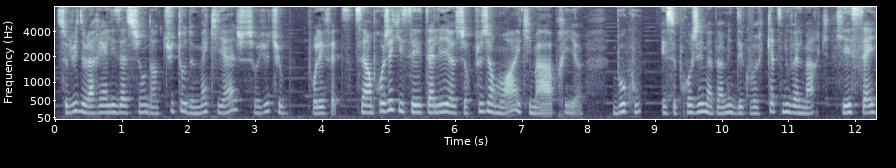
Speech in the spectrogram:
celui de la réalisation d'un tuto de maquillage sur YouTube pour les fêtes. C'est un projet qui s'est étalé euh, sur plusieurs mois et qui m'a appris euh, beaucoup. Et ce projet m'a permis de découvrir quatre nouvelles marques qui essayent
